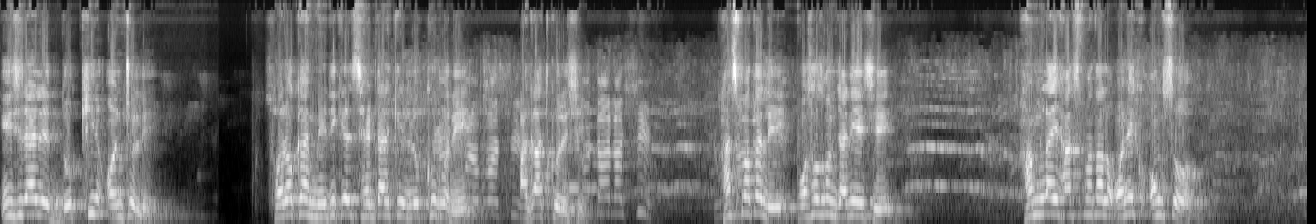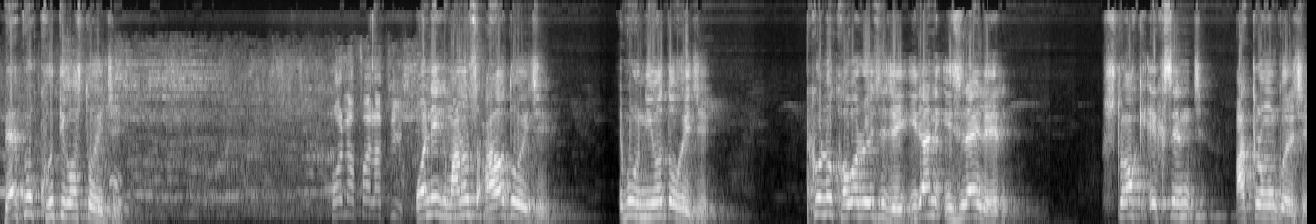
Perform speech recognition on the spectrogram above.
ইসরায়েলের দক্ষিণ অঞ্চলে সরকার মেডিকেল সেন্টারকে লক্ষ্য করে আঘাত করেছে। হাসপাতালে প্রশাসন জানিয়েছে, হামলায় হাসপাতাল অনেক অংশ ব্যাপক ক্ষতিগ্রস্ত হয়েছে। অনেক মানুষ আহত হয়েছে এবং নিহত হয়েছে। এখনও খবর রয়েছে যে ইরান ইসরায়েলের স্টক এক্সচেঞ্জ আক্রমণ করেছে।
